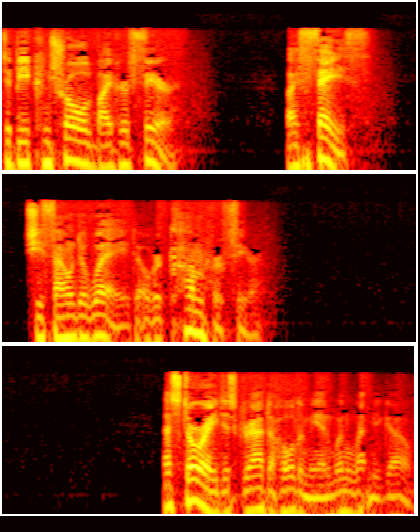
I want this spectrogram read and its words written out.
to be controlled by her fear. By faith, she found a way to overcome her fear. That story just grabbed a hold of me and wouldn't let me go.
